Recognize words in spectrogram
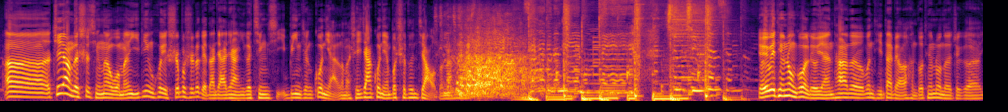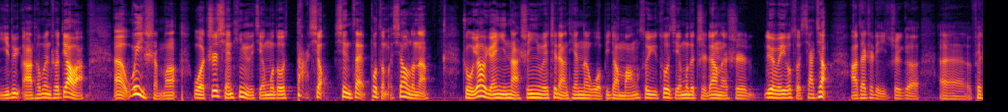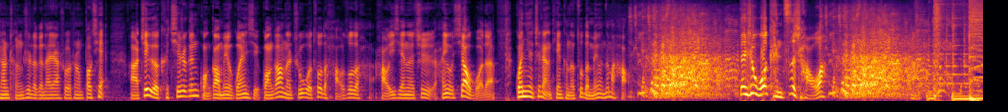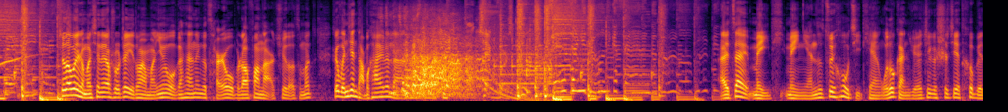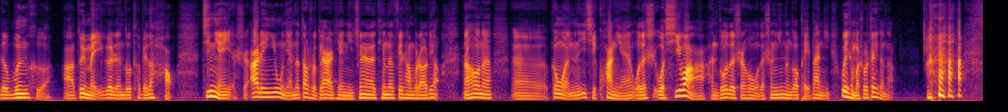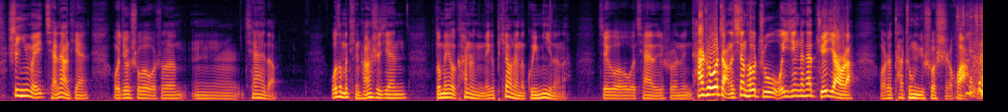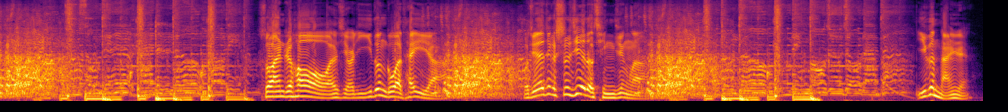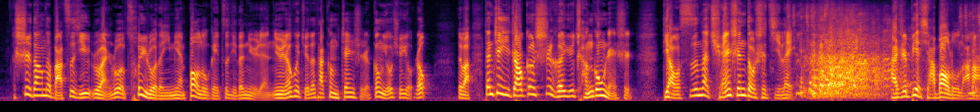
呃，这样的事情呢，我们一定会时不时的给大家这样一个惊喜。毕竟过年了嘛，谁家过年不吃顿饺子呢？有一位听众给我留言，他的问题代表了很多听众的这个疑虑啊。他问说：“调啊，呃，为什么我之前听你的节目都大笑，现在不怎么笑了呢？”主要原因呢，是因为这两天呢我比较忙，所以做节目的质量呢是略微有所下降啊。在这里，这个呃非常诚挚的跟大家说声抱歉啊。这个可其实跟广告没有关系，广告呢如果做的好，做的好一些呢是很有效果的。关键这两天可能做的没有那么好，但是我肯自嘲啊。知道为什么现在要说这一段吗？因为我刚才那个词儿我不知道放哪儿去了，怎么这文件打不开了呢？哎，在每天每年的最后几天，我都感觉这个世界特别的温和啊，对每一个人都特别的好。今年也是二零一五年的倒数第二天，你现在听得非常不着调。然后呢，呃，跟我们一起跨年，我的我希望啊，很多的时候我的声音能够陪伴你。为什么说这个呢？是因为前两天我就说，我说，嗯，亲爱的，我怎么挺长时间都没有看着你那个漂亮的闺蜜了呢？结果我亲爱的就说，那她说我长得像头猪，我已经跟她绝交了。我说她终于说实话。说完之后，我媳妇一顿给我啐呀，我觉得这个世界都清静了。一个男人适当的把自己软弱脆弱的一面暴露给自己的女人，女人会觉得他更真实，更有血有肉，对吧？但这一招更适合于成功人士，屌丝那全身都是鸡肋，还是别瞎暴露了哈。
